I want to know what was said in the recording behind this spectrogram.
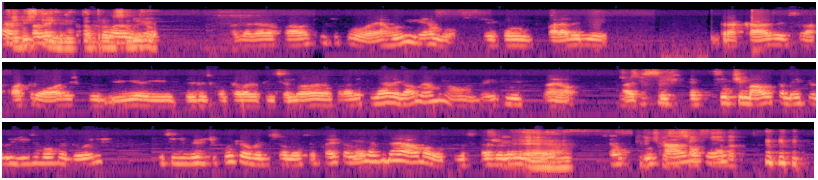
É, eles mas têm, é né? Pra produção do falando, jogo. Às galera fala que, tipo, é ruim mesmo. Você tem parada de ir pra casa sei lá, quatro horas por dia e às vezes quando trabalha no fim de semana, parada que não é legal mesmo, não. É bem ruim, na real. Aí você tem que se sentir mal também pelos desenvolvedores e se divertir com o jogo. Adicionou, você tá aí também na vida real, maluco. Você tá jogando É. jogo. É um, Crítica caso, social né? foda.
